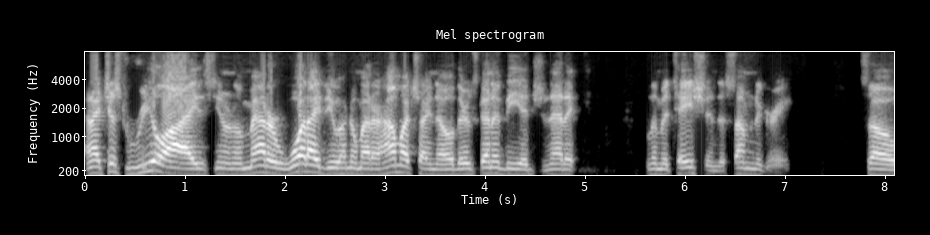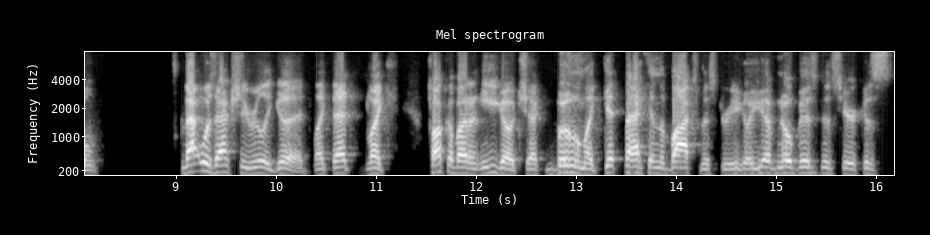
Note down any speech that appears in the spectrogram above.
And I just realized, you know, no matter what I do, no matter how much I know, there's going to be a genetic limitation to some degree. So that was actually really good. Like that, like talk about an ego check. Boom, like get back in the box, Mr. Ego. You have no business here because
